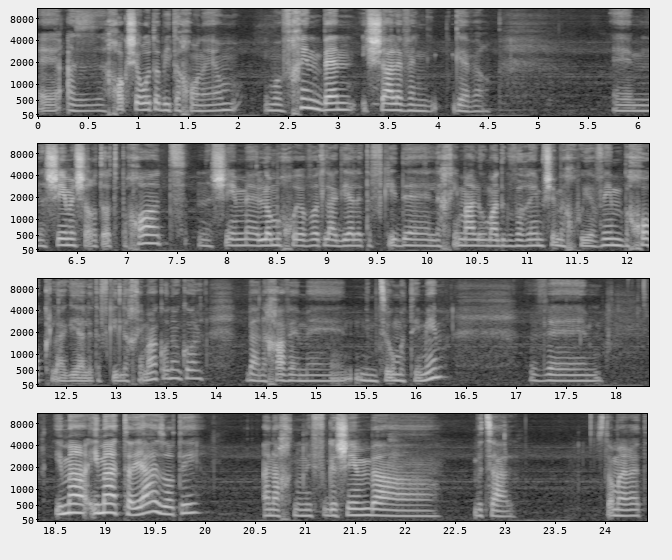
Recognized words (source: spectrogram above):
Uh, אז חוק שירות הביטחון היום, הוא מבחין בין אישה לבין גבר. נשים משרתות פחות, נשים אה, לא מחויבות להגיע לתפקיד אה, לחימה לעומת גברים שמחויבים בחוק להגיע לתפקיד לחימה קודם כל, בהנחה והם אה, נמצאו מתאימים. ועם ההטייה הזאת, אנחנו נפגשים ב... בצה"ל. זאת אומרת,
